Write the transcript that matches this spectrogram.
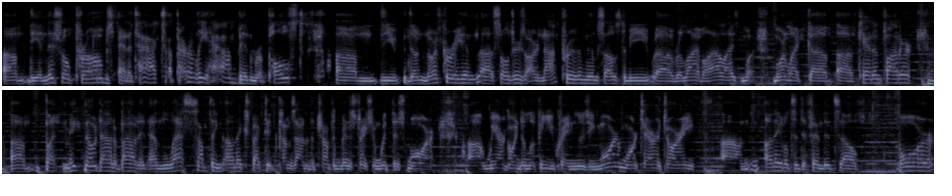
Um, the initial probes and attacks apparently have been repulsed. Um, the, the, North Korean uh, soldiers are not proving themselves to be uh, reliable allies, more, more like uh, uh cannon fodder. Hmm. Um, but make no doubt about it, unless something unexpected comes out of the Trump administration with this war, uh, we are going to look at Ukraine losing more and more territory, um, unable to defend itself. More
